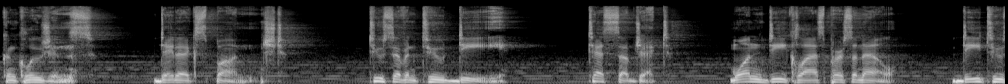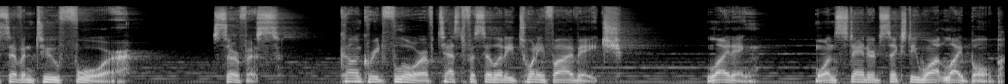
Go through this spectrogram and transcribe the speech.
Conclusions. Data expunged. 272D Test Subject. 1 D Class Personnel. D2724 Surface. Concrete floor of Test Facility 25H Lighting. 1 standard 60 watt light bulb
